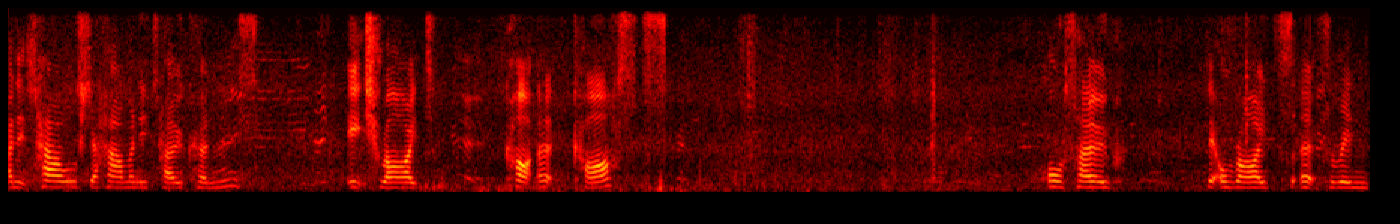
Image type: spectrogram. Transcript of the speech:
And it tells you how many tokens each ride uh, costs also little rides uh, for in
